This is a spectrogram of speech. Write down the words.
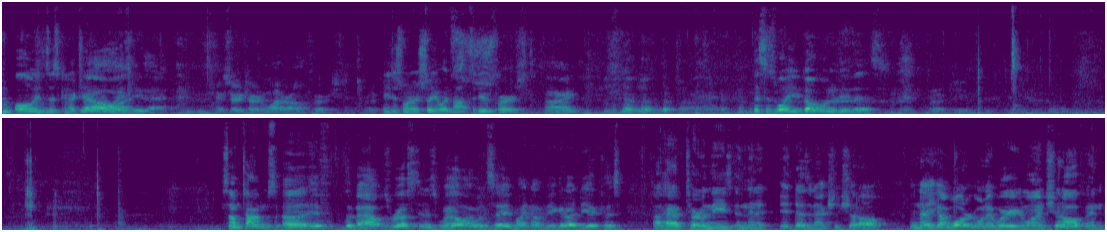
All right. Always disconnect Yeah, your I water always line. do that. Make sure you turn the water off first. He just wanted to show you what not to do first. All right. This is why you don't want to do this. Sometimes, uh, if the valve's rusted as well, I would say it might not be a good idea because I have turned these and then it, it doesn't actually shut off. And now you got water going everywhere, your line shut off, and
